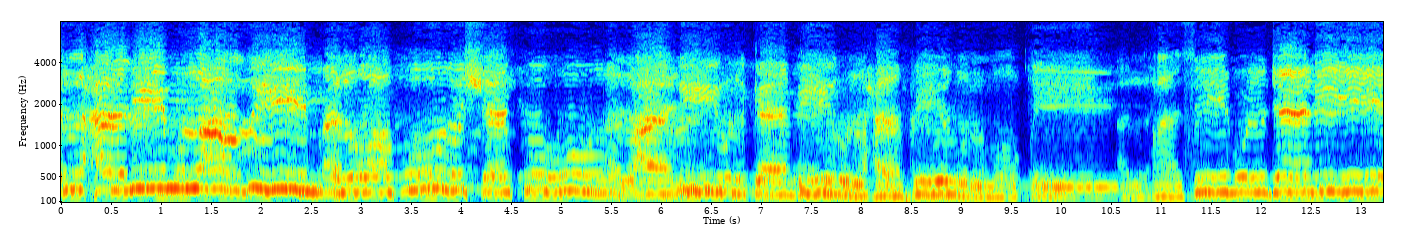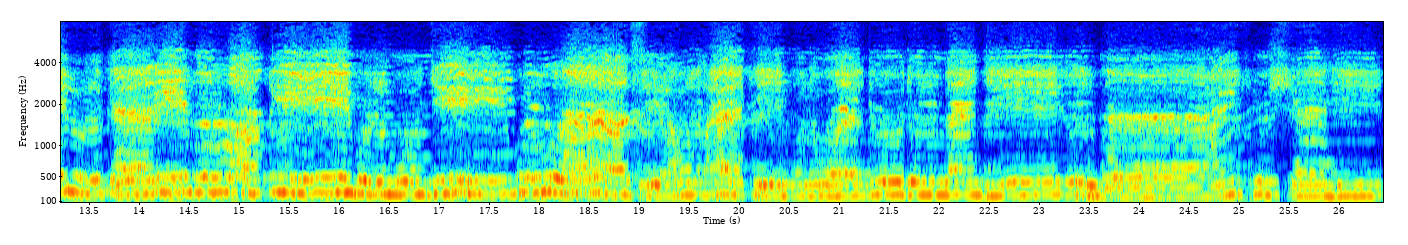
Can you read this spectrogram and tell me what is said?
الحليم العظيم الغفور الشكور العلي الكبير الحفيظ المقيم الحسيب الجليل الكريم الرقيب المجيب الواسع الحكيم الودود المجيد الباعث الشهيد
